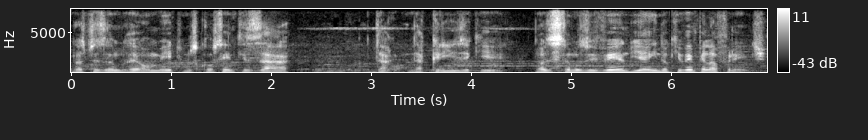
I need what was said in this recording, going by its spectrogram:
Nós precisamos realmente nos conscientizar da, da crise que nós estamos vivendo e ainda o que vem pela frente.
